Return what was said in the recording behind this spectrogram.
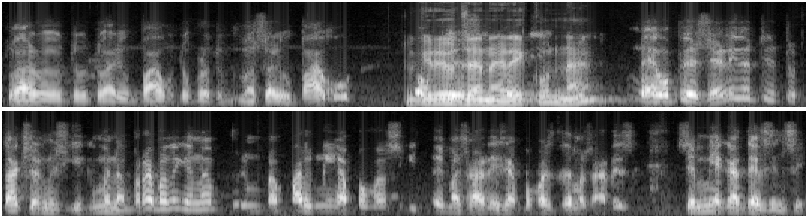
του, του, του Αριού Πάγου, του πρώτου του Αριού Πάγου, του κυρίου Τζενερίκου, ναι. Ναι, ο οποίος έλεγε ότι του τάξανε συγκεκριμένα πράγματα για να, να πάρει μια απόφαση, είτε μας αρέσει η απόφαση, δεν μας αρέσει, σε μια κατεύθυνση.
